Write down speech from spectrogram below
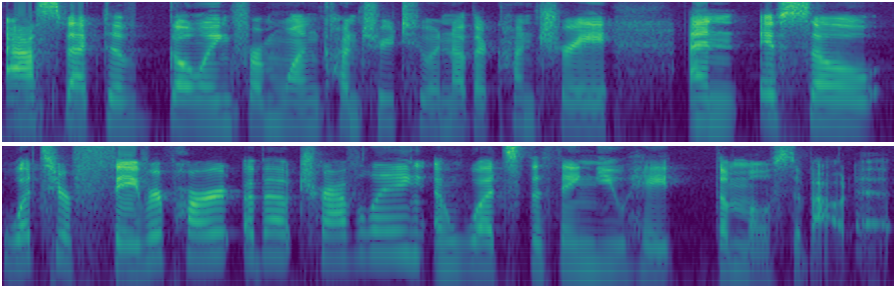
aspect of going from one country to another country? And if so, what's your favorite part about traveling, and what's the thing you hate the most about it?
